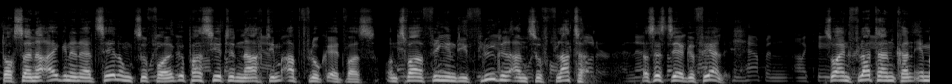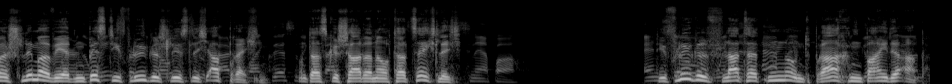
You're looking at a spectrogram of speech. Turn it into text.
Doch seiner eigenen Erzählung zufolge passierte nach dem Abflug etwas, und zwar fingen die Flügel an zu flattern. Das ist sehr gefährlich. So ein Flattern kann immer schlimmer werden, bis die Flügel schließlich abbrechen. Und das geschah dann auch tatsächlich. Die Flügel flatterten und brachen beide ab.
